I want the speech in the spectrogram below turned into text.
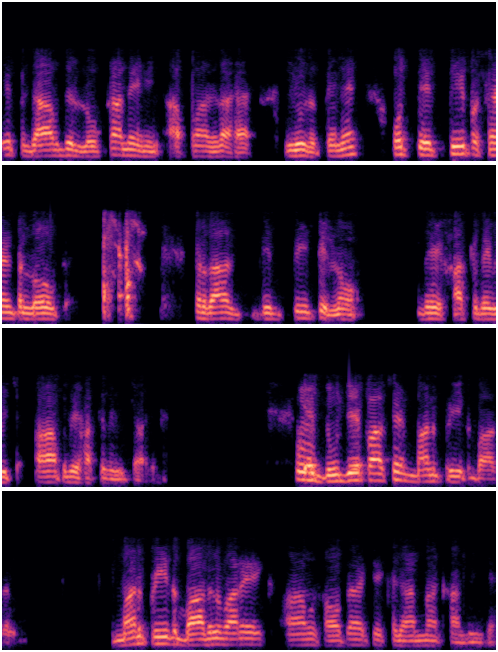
ਇਹ ਪੰਜਾਬ ਦੇ ਲੋਕਾਂ ਨੇ ਹੀ ਆਪਣਾ ਜਿਹੜਾ ਹੈ ਵਿਊ ਦਿੱਤੇ ਨੇ, ਉਹ 33% ਲੋਕ ਸਰਦਾਰ ਡਿੰਪੀ ਢਿੱਲੋਂ ਦੇ ਹੱਕ ਦੇ ਵਿੱਚ, ਆਪ ਦੇ ਹੱਕ ਦੇ ਵਿੱਚ ਆਏ ਇਹ ਦੂਜੇ ਪਾਸੇ ਮਨਪ੍ਰੀਤ ਬਾਦਲ। ਮਨਪ੍ਰੀਤ ਬਾਦਲ ਬਾਰੇ ਇੱਕ ਆਮ ਹੈ ਕਿ ਖਜ਼ਾਨਾ ਖਾਲੀ ਹੈ।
